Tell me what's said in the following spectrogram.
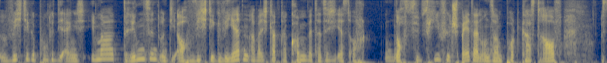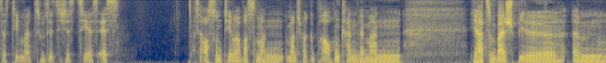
wichtige Punkte, die eigentlich immer drin sind und die auch wichtig werden, aber ich glaube, da kommen wir tatsächlich erst auch noch viel, viel später in unserem Podcast drauf ist das Thema zusätzliches CSS. Das ist auch so ein Thema, was man manchmal gebrauchen kann, wenn man ja zum Beispiel ähm,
